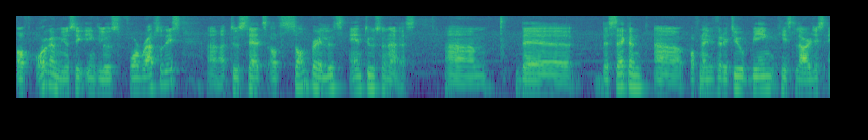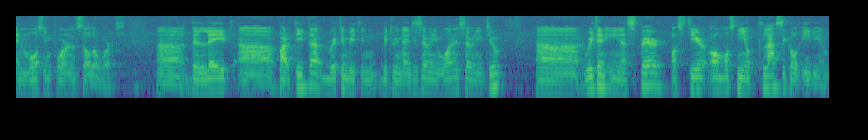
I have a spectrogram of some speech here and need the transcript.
of organ music includes four rhapsodies, uh, two sets of psalm preludes, and two sonatas. Um, the the second uh, of 1932 being his largest and most important solo works. Uh, the late uh, Partita, written between, between 1971 and 72, uh, written in a spare, austere, almost neoclassical idiom,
